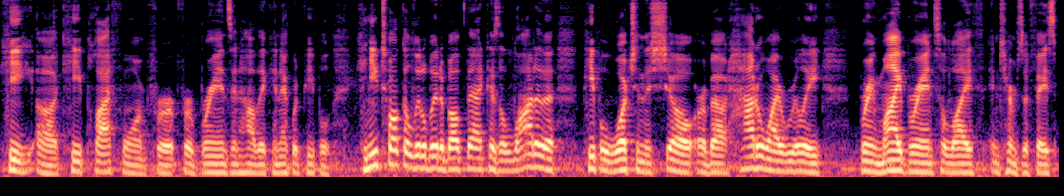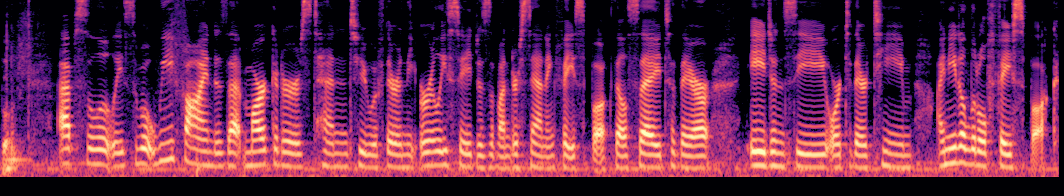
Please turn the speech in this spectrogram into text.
key uh, key platform for for brands and how they connect with people. Can you talk a little bit about that? Because a lot of the people watching the show are about how do I really bring my brand to life in terms of Facebook. Absolutely. So what we find is that marketers tend to, if they're in the early stages of understanding Facebook, they'll say to their agency or to their team, I need a little Facebook.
